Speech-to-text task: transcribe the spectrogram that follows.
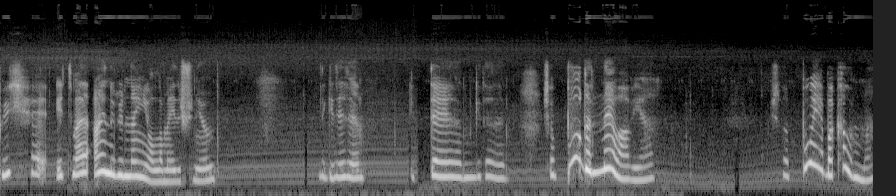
Büyük ihtimal aynı günden yollamayı düşünüyorum. Hadi gidelim. Gidelim gidelim. Şu burada ne var ya? İşte buraya bakalım mı?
